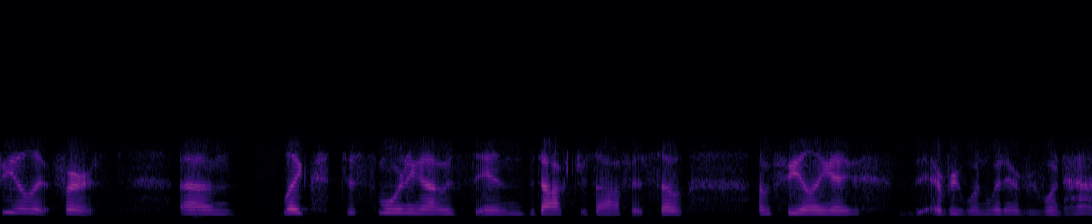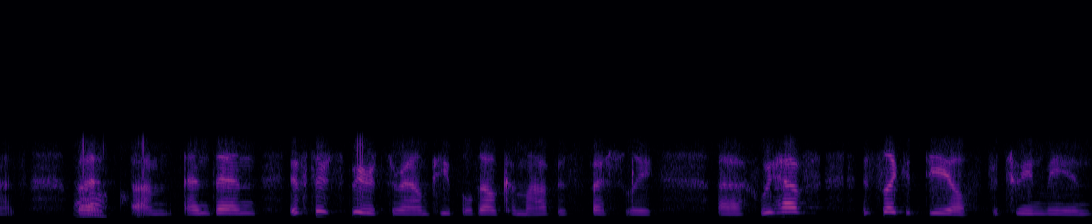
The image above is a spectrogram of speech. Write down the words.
feel it first. Um, like this morning, I was in the doctor's office, so I'm feeling everyone what everyone has. But Oh. um, and then if there's spirits around people, they'll come up. Especially, uh, we have it's like a deal between me and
